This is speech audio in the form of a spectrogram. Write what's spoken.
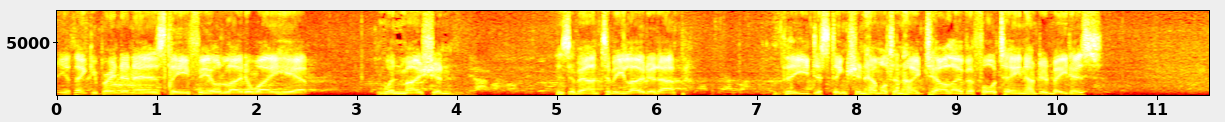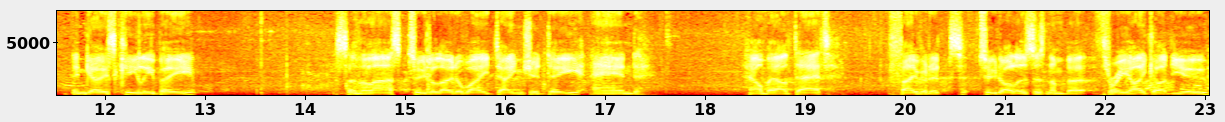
Yeah, thank you, Brendan. As the field load away here, Wind Motion is about to be loaded up. The Distinction Hamilton Hotel over 1,400 metres. In goes Keely B. So the last two to load away, Danger D and how about that? Favoured at $2 is number three, I Got You.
